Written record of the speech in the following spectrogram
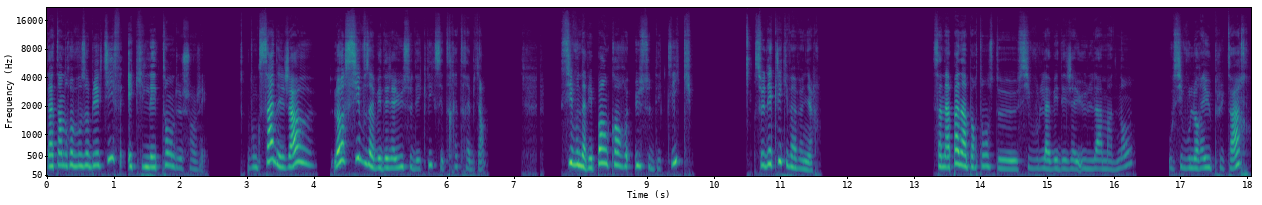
d'atteindre vos objectifs et qu'il est temps de changer. Donc ça déjà, là, si vous avez déjà eu ce déclic, c'est très très bien. Si vous n'avez pas encore eu ce déclic, ce déclic il va venir. Ça n'a pas d'importance de si vous l'avez déjà eu là maintenant ou si vous l'aurez eu plus tard.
